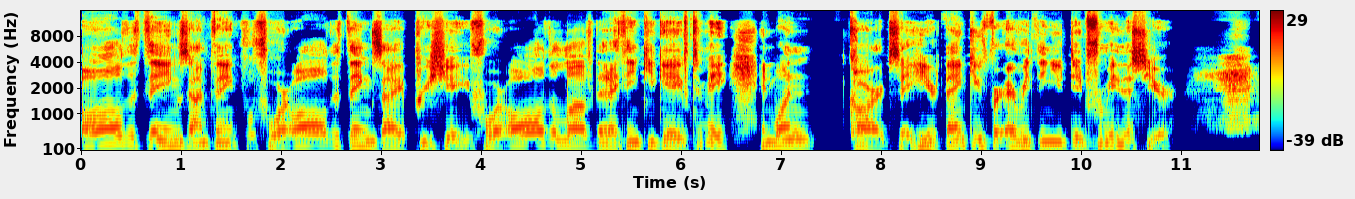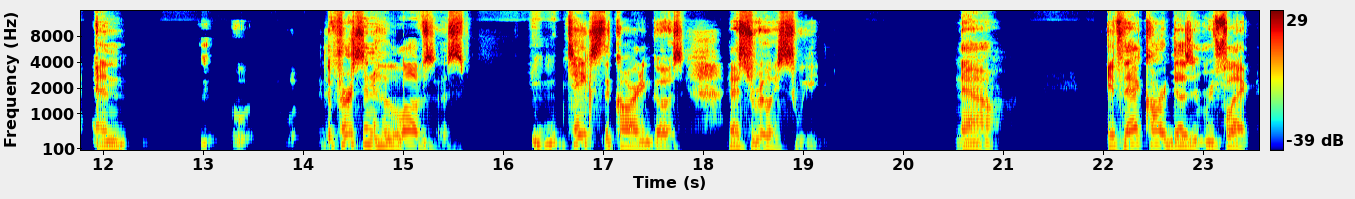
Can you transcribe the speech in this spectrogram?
all the things I'm thankful for, all the things I appreciate you for, all the love that I think you gave to me. And one card, say, Here, thank you for everything you did for me this year. And the person who loves us takes the card and goes, That's really sweet. Now, if that card doesn't reflect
